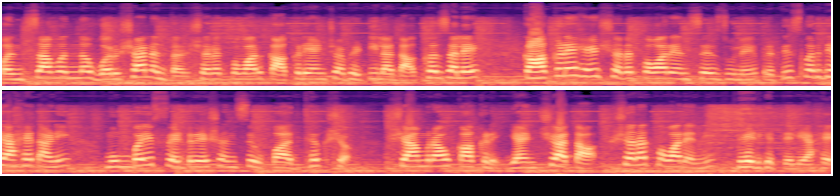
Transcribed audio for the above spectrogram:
पंचावन्न वर्षानंतर शरद पवार काकडे यांच्या भेटीला दाखल झाले. काकडे हे शरद पवार यांचे जुने प्रतिस्पर्धी आहेत आणि मुंबई फेडरेशनचे उपाध्यक्ष श्यामराव काकडे यांची आता शरद पवार यांनी भेट घेतलेली आहे.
